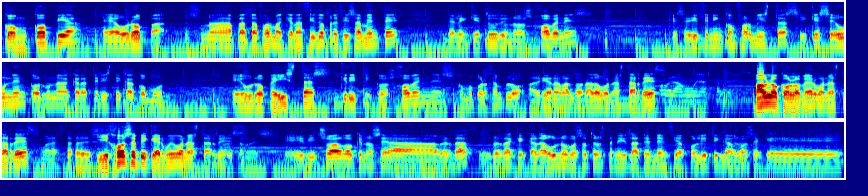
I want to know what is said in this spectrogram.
Concopia Europa. Es una plataforma que ha nacido precisamente de la inquietud de unos jóvenes que se dicen inconformistas y que se unen con una característica común. Europeístas críticos, jóvenes como por ejemplo Adriana Maldonado, buenas tardes. Hola, muy buenas tardes. Pablo Colomer, buenas tardes. Buenas tardes. Y José Piquer, muy buenas tardes. Buenas tardes. He dicho algo que no sea verdad. Es verdad que cada uno vosotros tenéis la tendencia política, Ideolo- José, que...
